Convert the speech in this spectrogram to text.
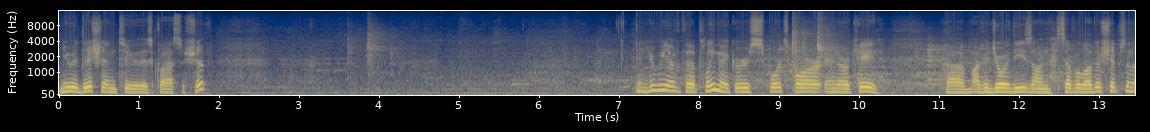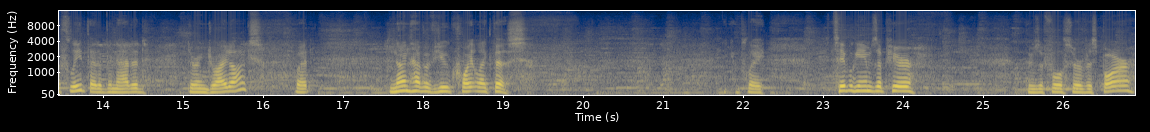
new addition to this class of ship. And here we have the Playmakers Sports Bar and Arcade. Um, I've enjoyed these on several other ships in the fleet that have been added during dry docks, but none have a view quite like this. You can play table games up here. There's a full service bar.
